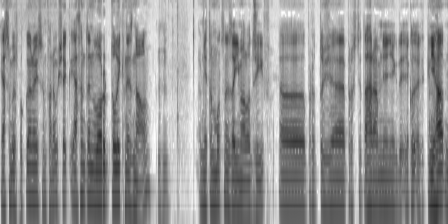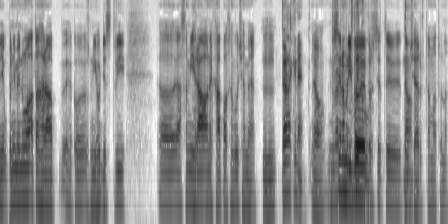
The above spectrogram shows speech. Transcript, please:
Já jsem byl spokojený, jsem fanoušek. Já jsem ten lore tolik neznal. Mhm. Mě to moc nezajímalo dřív, uh, protože prostě ta hra mě někdy, jako eh, kniha mě úplně minula a ta hra jako z mýho dětství, uh, já jsem jí hrál a nechápal jsem, o čem je. Mhm. To já taky ne. Jo, mně se jenom líbily prostě ty, ty No. červ tam a tohle.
